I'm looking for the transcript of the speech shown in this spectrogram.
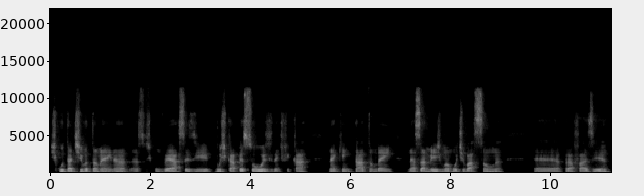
Escutativa também, né, essas conversas e buscar pessoas, identificar né, quem está também nessa mesma motivação né, é, para fazer,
